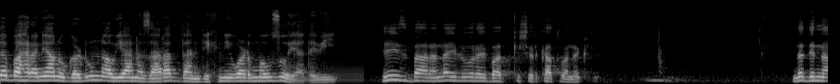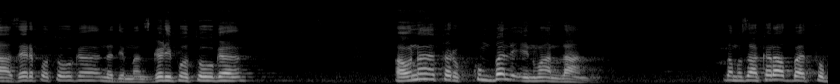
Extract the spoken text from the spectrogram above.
د بهرنیانو ګډون او یا نظارت د اندېښنې وړ موضوع یادوي. هیڅ بهرنی لوری باید پکې شرکت ونه کړي، نه د ناظر په توګه، نه د منځګړي په توګه او نه تر کوم بل عنوان لاندې. دا مذاکرات باید په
